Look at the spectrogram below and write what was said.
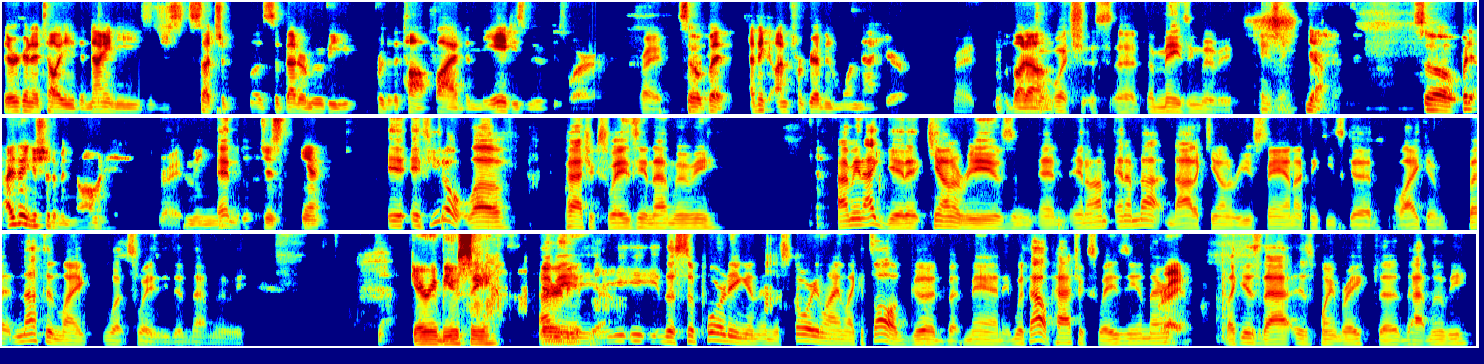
they're going to tell you the '90s is just such a was a better movie for the top five than the '80s movies were. Right. So, but I think Unforgiven won that year. Right. But um, Which is an amazing movie. amazing yeah. So, but I think it should have been nominated. Right. I mean, And- it just can't. If you don't love Patrick Swayze in that movie, I mean, I get it. Keanu Reeves and and you know, I'm and I'm not not a Keanu Reeves fan. I think he's good. I like him, but nothing like what Swayze did in that movie. Gary Busey. I mean, the supporting and, and the storyline, like it's all good, but man, without Patrick Swayze in there, Right. like is that is Point Break the that movie?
